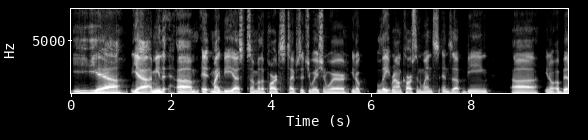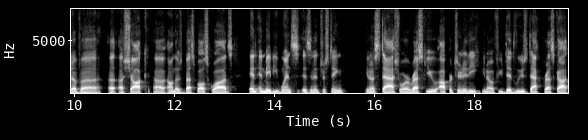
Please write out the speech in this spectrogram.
Yeah, yeah. I mean, um, it might be a some of the parts type situation where you know late round Carson Wentz ends up being, uh, you know, a bit of a, a, a shock uh, on those best ball squads. And, and maybe Wentz is an interesting, you know, stash or a rescue opportunity. You know, if you did lose Dak Prescott,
